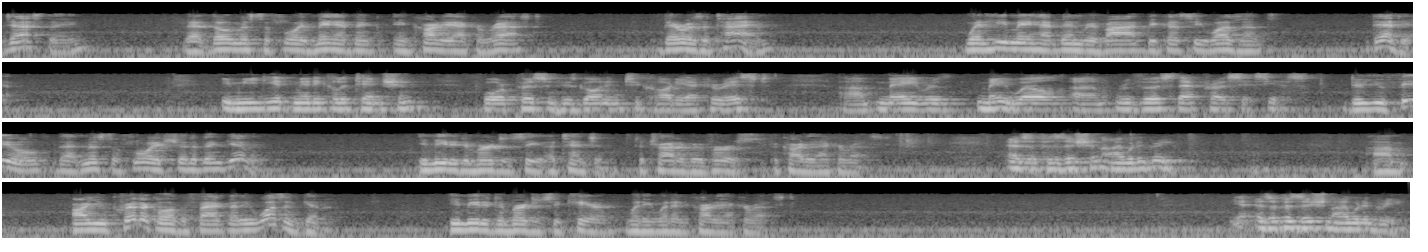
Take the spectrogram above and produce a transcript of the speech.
suggesting that though Mr. Floyd may have been in cardiac arrest, there was a time when he may have been revived because he wasn't dead yet. Immediate medical attention for a person who's gone into cardiac arrest um, may, re- may well um, reverse that process, yes. Do you feel that Mr. Floyd should have been given immediate emergency attention to try to reverse the cardiac arrest? As a physician, I would agree. Um, are you critical of the fact that he wasn't given immediate emergency care when he went into cardiac arrest? Yeah, as a physician, I would agree.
